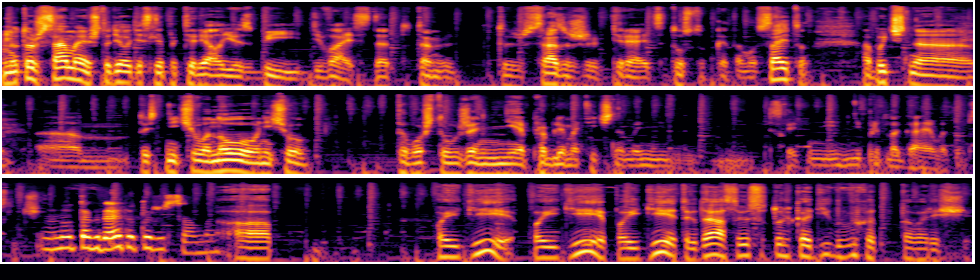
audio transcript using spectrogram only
Ну, то же самое, что делать, если потерял USB девайс, да, то там сразу же теряется доступ к этому сайту. Обычно, эм, то есть ничего нового, ничего того, что уже не проблематично, мы не, так сказать, не, не предлагаем в этом случае. Ну, тогда это то же самое. А по идее, по идее, по идее, тогда остается только один выход, товарищи.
